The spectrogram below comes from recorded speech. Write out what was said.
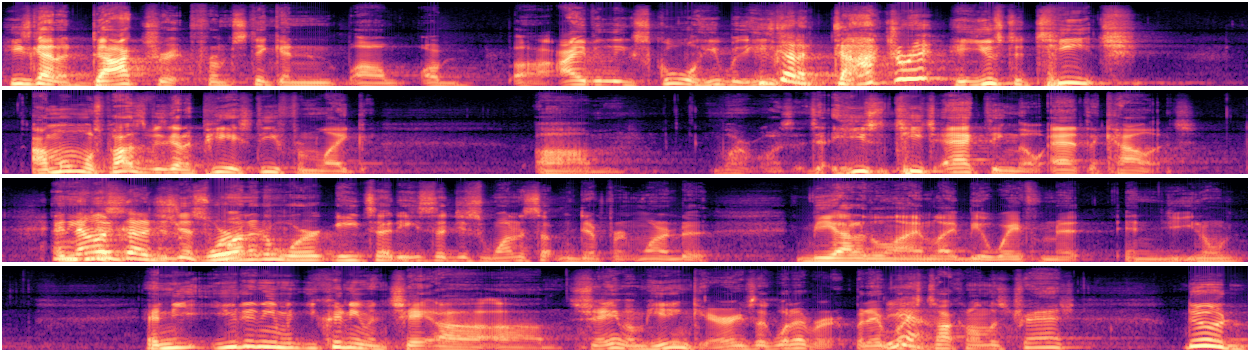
He's got a doctorate from stinking uh, uh, Ivy League school. He was- he's got a doctorate. he used to teach. I'm almost positive he's got a PhD from like, um, where was it? He used to teach acting though at the college. And he now he's gotta he just just work- wanted to work. He said he said just wanted something different. Wanted to be out of the limelight, be away from it, and you know. And you, you didn't even you couldn't even cha- uh, um, shame him. He didn't care. He's like whatever. But everybody's Yeah. talking all this trash, dude.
